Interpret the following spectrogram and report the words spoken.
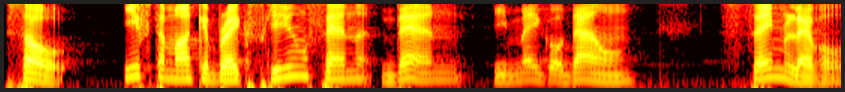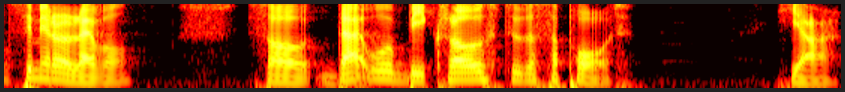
So if the market breaks Kijun Sen, then it may go down same level, similar level. So that will be close to the support here.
